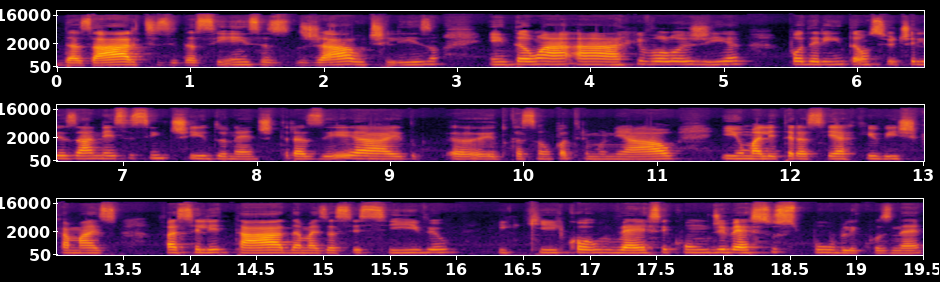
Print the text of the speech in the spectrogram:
das artes e das ciências já utilizam, então a, a arquivologia poderia então se utilizar nesse sentido, né, de trazer a, edu a educação patrimonial e uma literacia arquivística mais facilitada, mais acessível e que converse com diversos públicos, né?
